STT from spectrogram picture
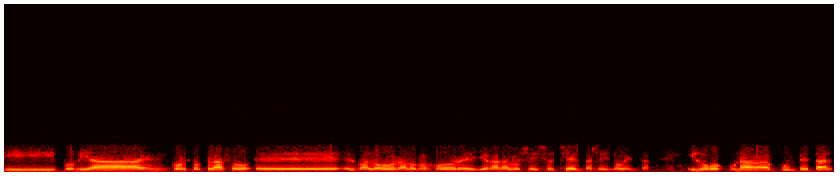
si podía en corto plazo eh, el valor a lo mejor eh, llegar a los 6,80, 6,90. Y luego un apunte tal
